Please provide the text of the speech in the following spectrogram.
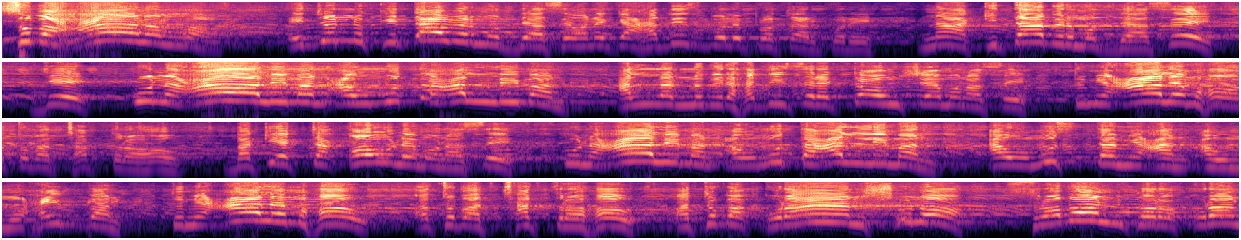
সুবহানাল্লাহ! এই জন্য কিতাবের মধ্যে আছে, অনেকে হাদিস বলে প্রচার করে, না, কিতাবের মধ্যে আছে যে, কোন আলিমান মুতাআল্লিমান আল্লাহর নবীর হাদিসের একটা অংশ এমন আছে, তুমি আলেম হও অথবা ছাত্র হও বাকি একটা কওল এমন আছে, কোন আলিমান আও মুতাআল্লিমান, আও মুস্তামিআন আউ মুহিব্বান তুমি আলেম হও অথবা ছাত্র হও অথবা কোরআন শুনো, শ্রবণ করো, কোরআন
